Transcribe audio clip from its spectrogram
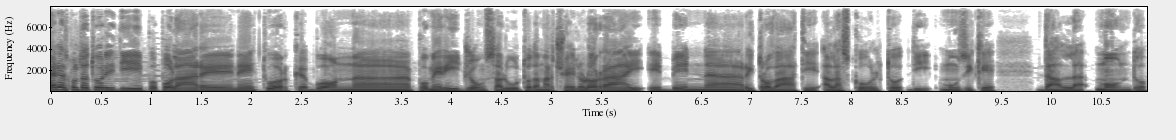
Cari ascoltatori di Popolare Network, buon eh, pomeriggio, un saluto da Marcello Lorrai e ben eh, ritrovati all'ascolto di Musiche dal Mondo.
